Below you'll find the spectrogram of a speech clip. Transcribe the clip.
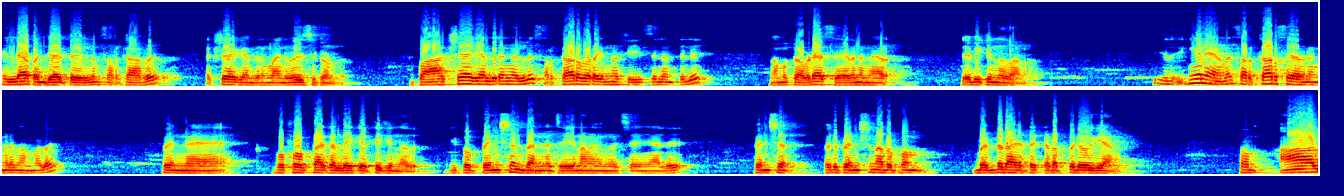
എല്ലാ പഞ്ചായത്തുകളിലും സർക്കാർ അക്ഷയ കേന്ദ്രങ്ങൾ അനുവദിച്ചിട്ടുണ്ട്. അപ്പോൾ ആ അക്ഷയ കേന്ദ്രങ്ങളിൽ സർക്കാർ പറയുന്ന ഫീസ് ഇനത്തിൽ നമുക്ക് അവിടെ സേവനം ലഭിക്കുന്നതാണ്. ഇങ്ങനെയാണ് സർക്കാർ സേവനങ്ങൾ നമ്മൾ പിന്നെ ഉപഭോക്താക്കളിലേക്ക് എത്തിക്കുന്നത്. ഇപ്പോൾ പെൻഷൻ തന്നെ ചെയ്യണമെന്ന് വെച്ച് കഴിഞ്ഞാൽ പെൻഷൻ ഒരു പെൻഷനർ ഇപ്പം ബെഡഡായിട്ട് കിടപ്പ് രോഗിയാണ്. അപ്പം ആ ആൾ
